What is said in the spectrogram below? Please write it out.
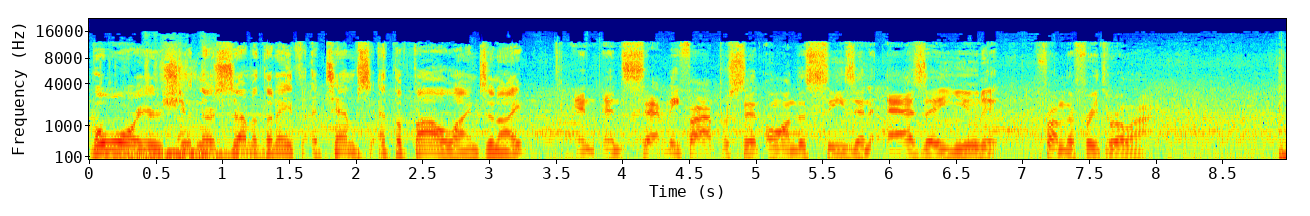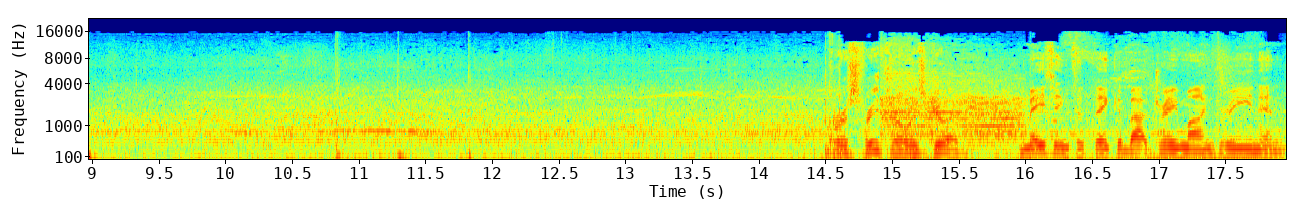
The Warriors shooting their seventh and eighth attempts at the foul line tonight. And 75% on the season as a unit from the free throw line. First free throw is good. Amazing to think about Draymond Green and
